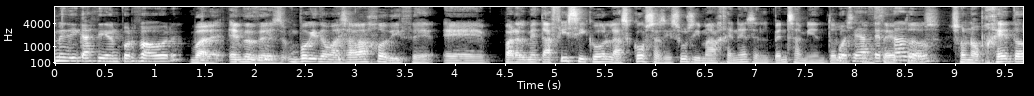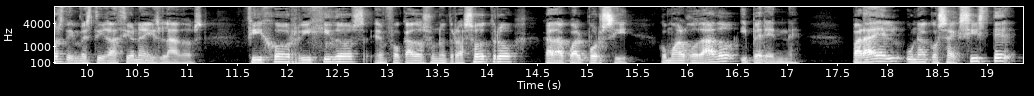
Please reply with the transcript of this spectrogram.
medicación, por favor. Vale, entonces, un poquito más abajo dice: eh, Para el metafísico, las cosas y sus imágenes en el pensamiento, pues los conceptos, son objetos de investigación aislados, fijos, rígidos, enfocados uno tras otro, cada cual por sí, como algo dado y perenne. Para él, una cosa existe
